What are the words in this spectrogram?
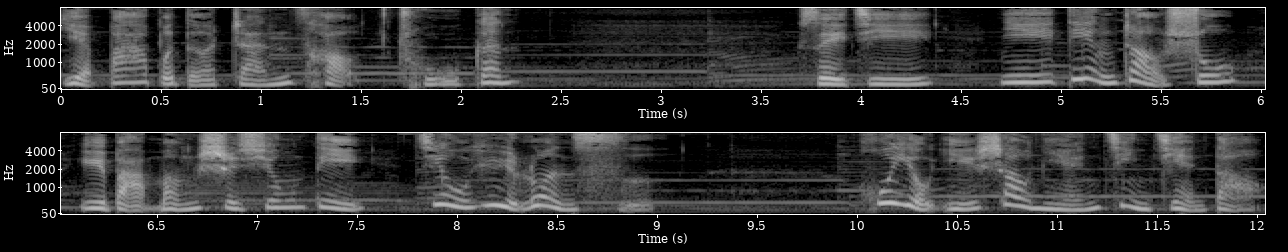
也巴不得斩草除根。随即拟定诏书，欲把蒙氏兄弟就狱论死。忽有一少年进谏道：“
